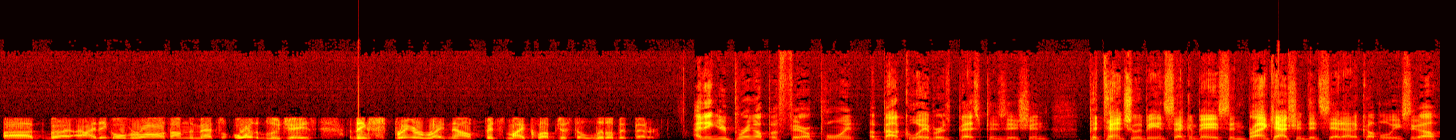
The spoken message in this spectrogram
Uh, but I, I think overall, if I'm the Mets or the Blue Jays, I think Springer right now fits my club just a little bit better. I think you bring up a fair point about Gleyber's best position potentially being second base, and Brian Cashman did say that a couple weeks ago.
